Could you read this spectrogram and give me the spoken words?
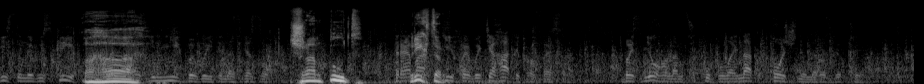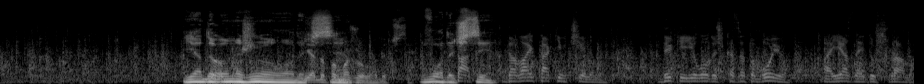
звісно, не в іскрі, Ага. але зараз він міг би вийти на зв'язок. Шрам тут. Треба Ріхтер. скіфи витягати, професора. Без нього нам цю купу лайна точно не розгребти. Я допоможу Я водочці. допоможу лодочці. Водочці. Так, давай так і вчинимо. Дикий і лодочка за тобою, а я знайду шрама.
